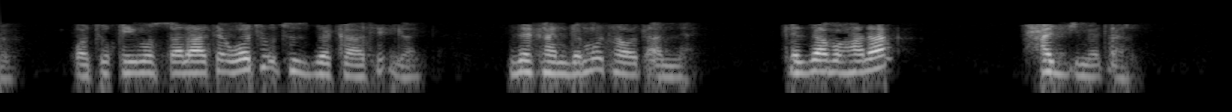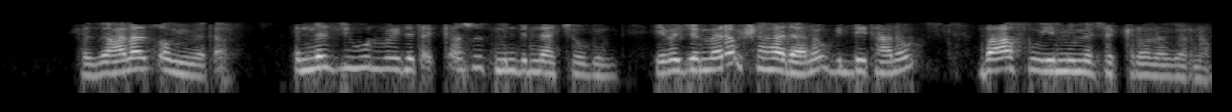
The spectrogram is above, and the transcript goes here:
ነው። ወቱቂሙ ሰላተ ወቱቱ ዘካተ ይላል። ዘካን ደግሞ ታወጣለህ። ከዛ በኋላ ሐጅ ይመጣል። ከዛ በኋላ ጾም ይመጣል። እነዚህ ሁሉ የተጠቀሱት ምንድናቸው ግን? የመጀመሪያው ሸሃዳ ነው፣ ግዴታ ነው፣ በአፉ የሚመሰክረው ነገር ነው።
